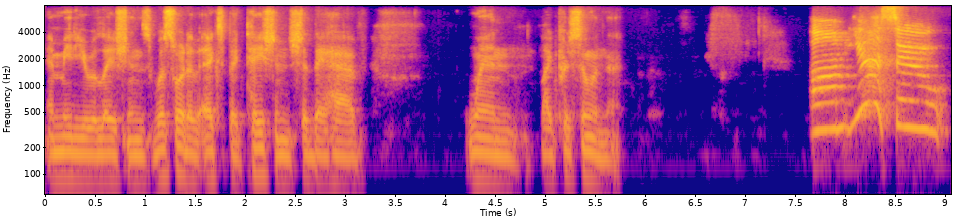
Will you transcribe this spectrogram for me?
and media relations, what sort of expectations should they have when like pursuing that? Um, yeah, so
